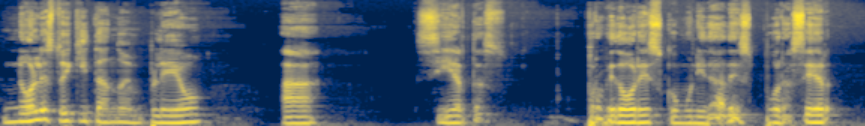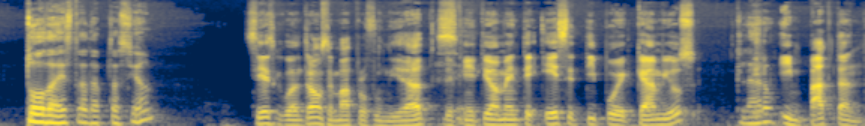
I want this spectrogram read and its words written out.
no le estoy quitando empleo a ciertas proveedores, comunidades por hacer toda esta adaptación. Sí, es que cuando entramos en más profundidad, Sí. definitivamente ese tipo de cambios Claro. eh, impactan.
